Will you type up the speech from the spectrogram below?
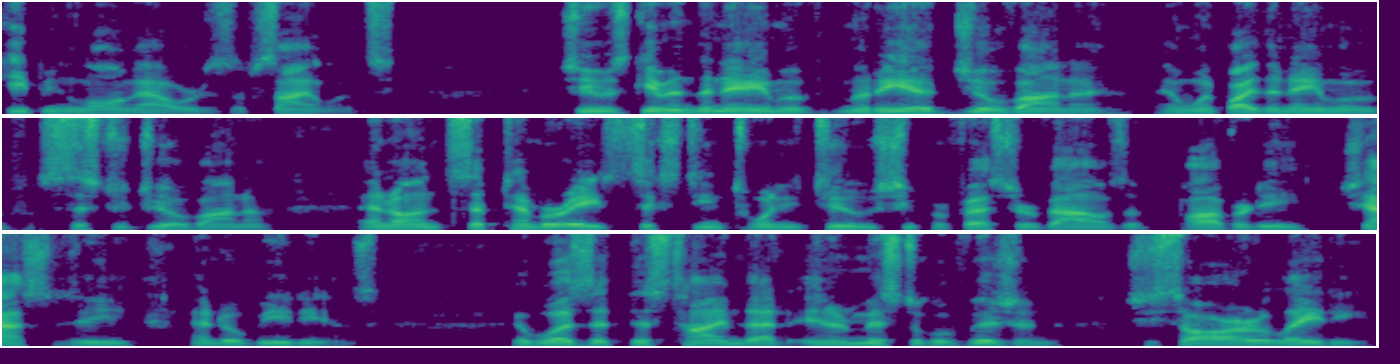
keeping long hours of silence. She was given the name of Maria Giovanna and went by the name of Sister Giovanna. And on September 8, 1622, she professed her vows of poverty, chastity, and obedience. It was at this time that, in a mystical vision, she saw Our Lady,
